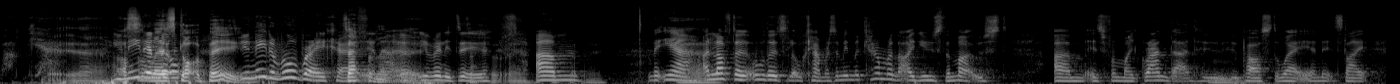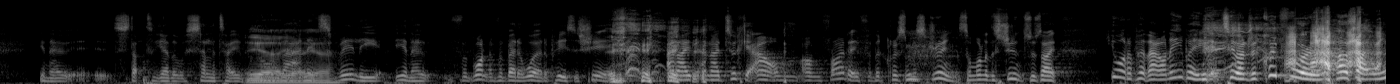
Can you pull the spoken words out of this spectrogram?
Fuck yeah. Yeah, You that's need a way it's little- got to be. You need a rule breaker. definitely. You, know? you really do. Definitely, Um, definitely. But yeah, Yeah. I love the, all those little cameras. I mean, the camera that I use the most um, is from my granddad who, Hmm. who passed away. And it's like, you know, it's stuck together with sellotape and Yeah, all that, yeah, and it's really, you know, for want of a better word, a piece of shit. and I and I took it out on, on Friday for the Christmas drinks, and one of the students was like. You want to put that on eBay? You get 200 quid for it. I was like,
